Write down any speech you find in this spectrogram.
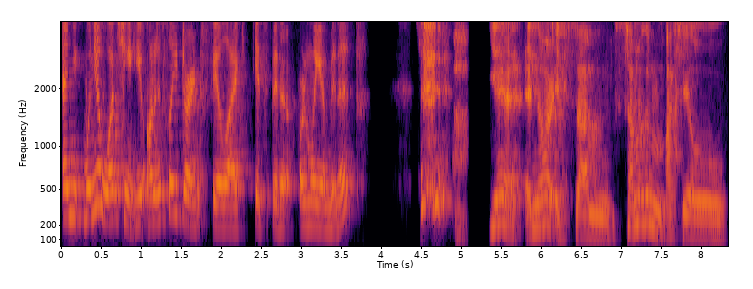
And when you're watching it, you honestly don't feel like it's been only a minute. yeah, and no, it's um some of them I feel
